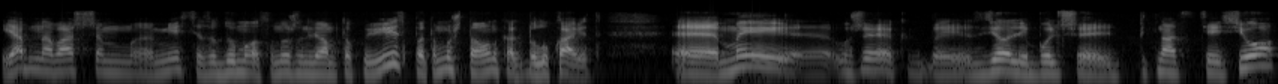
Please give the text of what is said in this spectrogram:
я бы на вашем месте задумался, нужен ли вам такой юрист, потому что он как бы лукавит. Э, мы э, уже как бы сделали больше 15 ICO,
